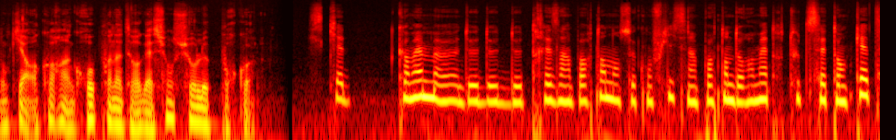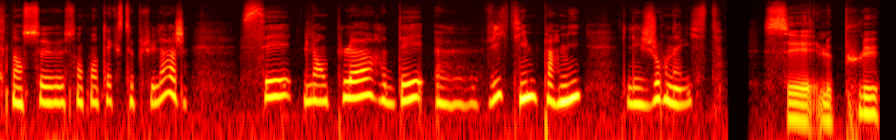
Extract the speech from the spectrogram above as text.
Donc il y a encore un gros point d'interrogation sur le pourquoi. Ce qui est quand même euh, de, très important dans ce conflit, c'est important de remettre toute cette enquête dans son contexte plus large, c'est l'ampleur des euh, victimes parmi les journalistes. C'est le plus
